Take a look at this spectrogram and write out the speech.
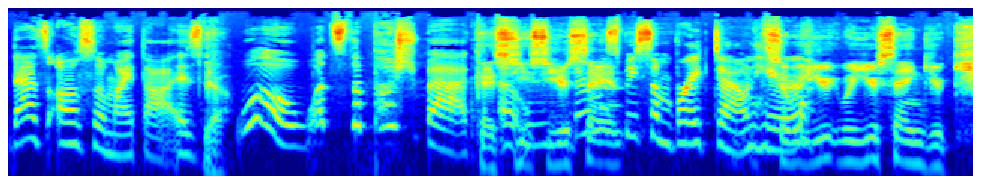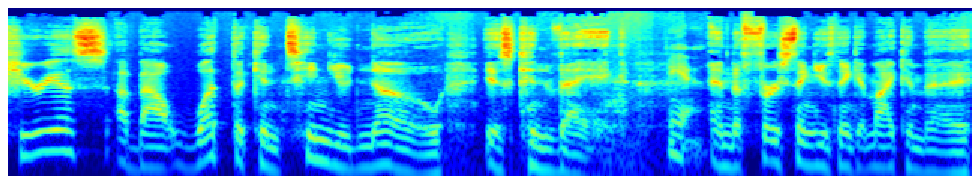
that's also my thought is, Yeah. whoa, what's the pushback? Okay, so you- so you're there saying- must be some breakdown here. So what you're, what you're saying, you're curious about what the continued no is conveying. Yeah. And the first thing you think it might convey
